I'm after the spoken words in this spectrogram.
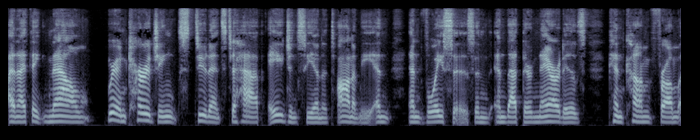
And I think now we're encouraging students to have agency and autonomy and, and voices and, and that their narratives can come from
